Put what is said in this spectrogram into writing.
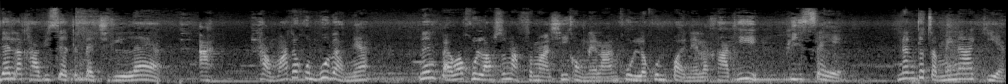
ได้ราคาพิเศษตั้งแต่ชิ้นแรกอะถามว่าถ้าคุณพูดแบบเนี้ยนั่นแปลว่าคุณรับสมัครสมาชิกของในร้านคุณ แล้วคุณปล่อยในราคาที่พิเศษ นั่นก็จะไม่น่าเกลียด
